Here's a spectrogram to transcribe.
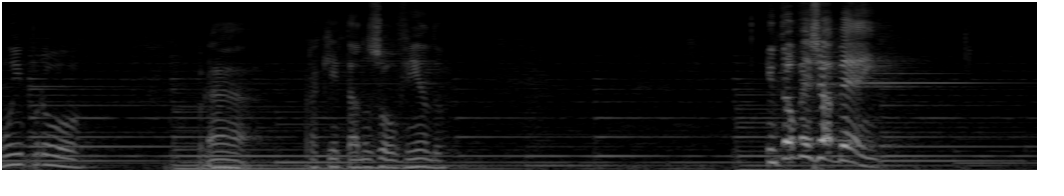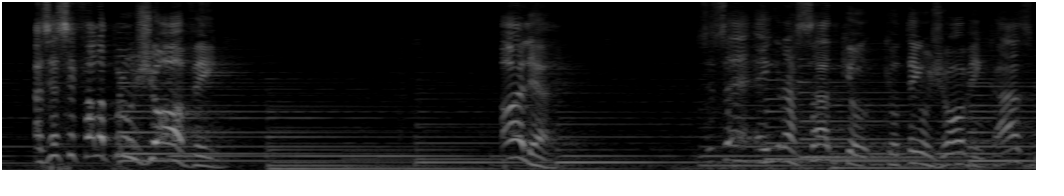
ruim para quem está nos ouvindo. Então veja bem, às vezes você fala para um jovem, Olha, é, é engraçado que eu, que eu tenho jovem em casa.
